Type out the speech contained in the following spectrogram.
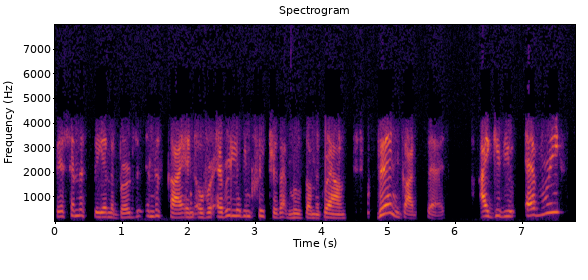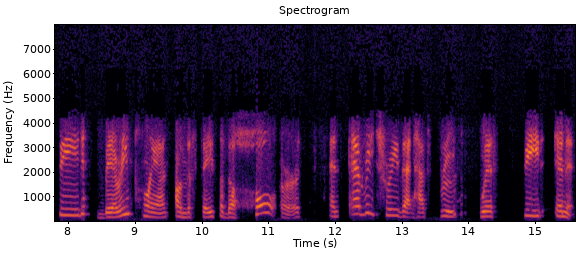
fish and the sea and the birds in the sky and over every living creature that moves on the ground. Then God said, I give you every seed bearing plant on the face of the whole earth and every tree that has fruit with seed in it.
